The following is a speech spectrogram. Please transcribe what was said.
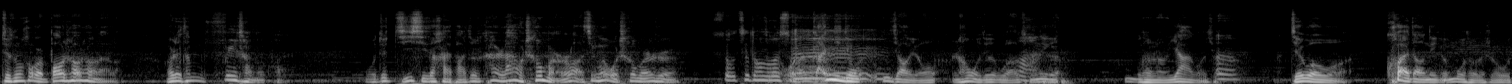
就从后边包抄上来了，而且他们非常的快，我就极其的害怕，就是开始拉我车门了。幸亏我车门是手自动落锁我嗯赶紧就一脚油，然后我就我要从那个木头上压过去。嗯结果我快到那个木头的时候，我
